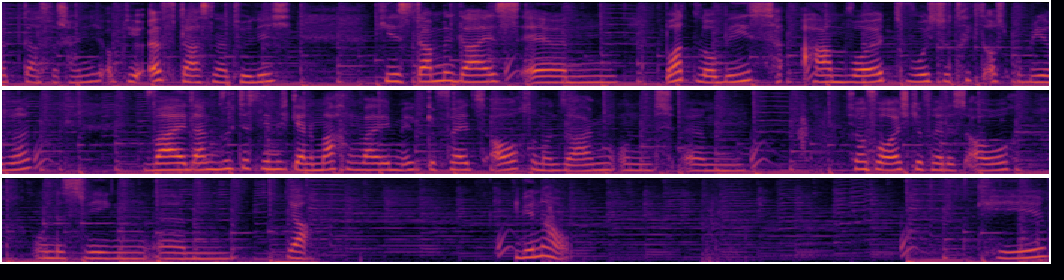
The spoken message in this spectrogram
öfters wahrscheinlich, ob ihr öfters natürlich hier Stumbleguys ähm, Bot-Lobbys haben wollt, wo ich so Tricks ausprobiere. Weil dann würde ich das nämlich gerne machen, weil mir gefällt es auch, soll man sagen. Und ähm, ich hoffe, euch gefällt es auch. Und deswegen, ähm, ja. Genau. Okay.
